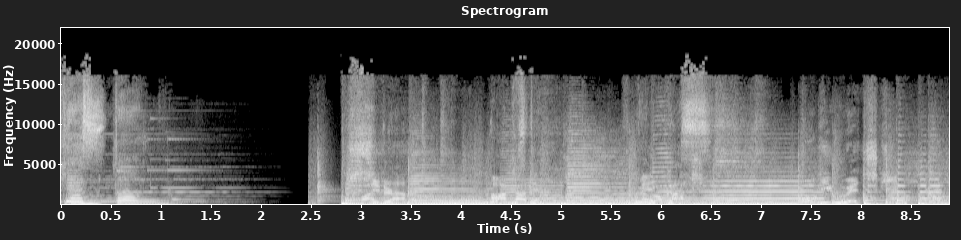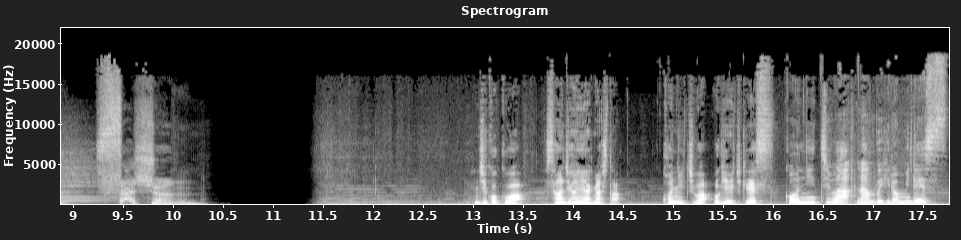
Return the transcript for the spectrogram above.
キャスト知る若手動かす荻上チキセッション時刻は3時半になりました。こんにちは、荻上チキです。こんにちは、南部ひろみです。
